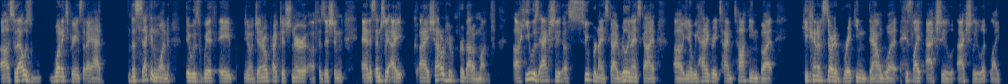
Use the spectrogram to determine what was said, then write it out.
Uh, so that was one experience that I had. The second one, it was with a you know general practitioner, a physician, and essentially I I shadowed him for about a month. Uh, he was actually a super nice guy, really nice guy. Uh, you know, we had a great time talking, but he kind of started breaking down what his life actually actually looked like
